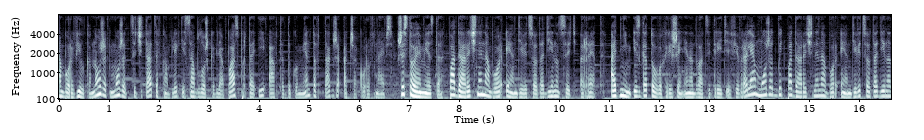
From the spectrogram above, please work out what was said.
набор вилка-ножек может сочетаться в комплекте с обложкой для паспорта и автодокументов, также от Шакуров Knives. Шестое место. Подарочный набор N911 Red. Одним из готовых решений на 23 февраля может быть подарочный набор N911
